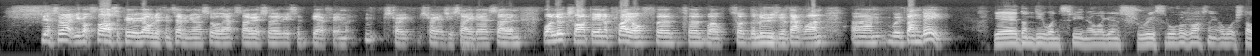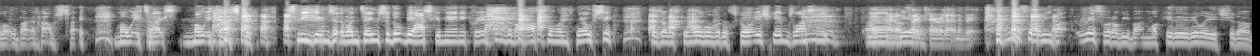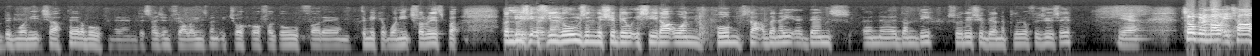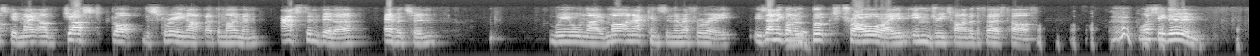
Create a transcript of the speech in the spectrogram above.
that's right. You've got far superior goal difference, haven't you? I saw that. So it's a it's a yeah, for him, straight straight as you say there. So and what looks like being a playoff for for well, so the loser of that one um, with Dundee. Yeah, Dundee won 3 0 against Raith Rovers last night. I watched a little bit of that. I was trying to multitask, multitask three games at the one time. So don't be asking me any questions about Arsenal and Chelsea because I was going all over the Scottish games last night. Okay, Um, I'll yeah. take care of that in a bit. Raith were a wee bit, were a wee bit unlucky. They really should have been one each. A terrible um, decision for a linesman to chalk off a goal for um, to make it one each for Raith. But Dundee's got sweet, three goals, and they should be able to see that one home Saturday night at Dens in uh, Dundee. So they should be in the playoff, as you say. Yeah. Talking of multitasking, mate, I've just got the screen up at the moment. Aston Villa, Everton. We all know Martin Atkinson, the referee. He's only gone and booked Traore in injury time of the first half. What's he doing?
